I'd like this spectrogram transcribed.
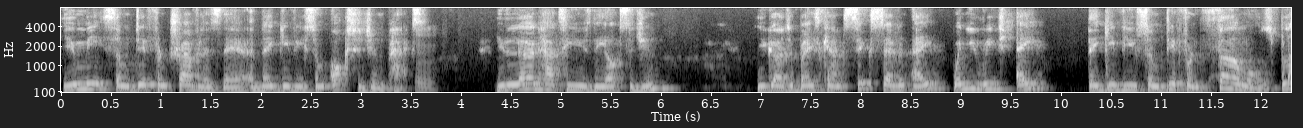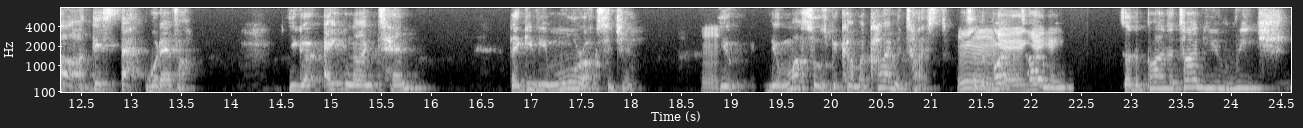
you meet some different travelers there and they give you some oxygen packs. Mm. You learn how to use the oxygen. You go to base camp six, seven, eight. When you reach eight, they give you some different thermals, blah, this, that, whatever. You go eight, nine, ten. They give you more oxygen. Mm. Your your muscles become acclimatized. so, the, Mm, by yeah, the yeah, yeah. so the, by the time you reach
